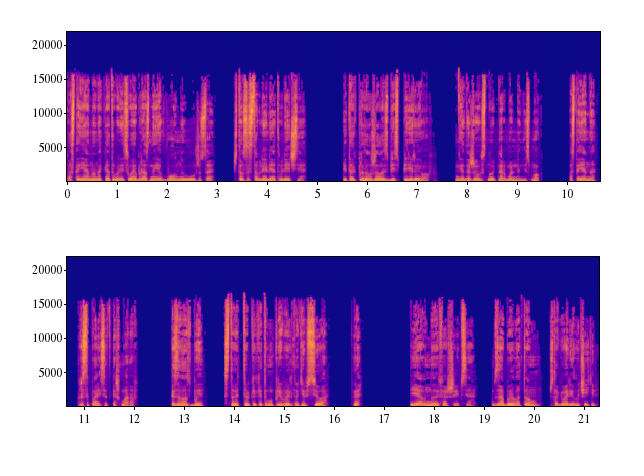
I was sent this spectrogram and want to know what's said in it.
Постоянно накатывали своеобразные волны ужаса, что заставляли отвлечься. И так продолжалось без перерывов. Я даже уснуть нормально не смог, постоянно просыпаясь от кошмаров. Казалось бы, Стоит только к этому привыкнуть, и все. Хе. Я вновь ошибся. Забыл о том, что говорил учитель.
